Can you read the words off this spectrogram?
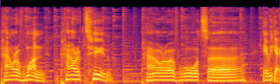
Power of one, power of two, power of water. Here we go.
